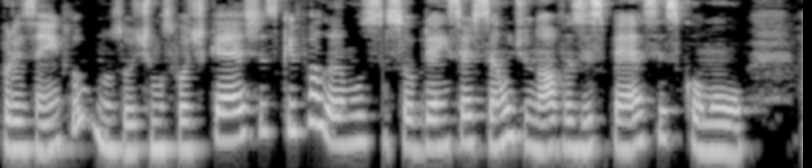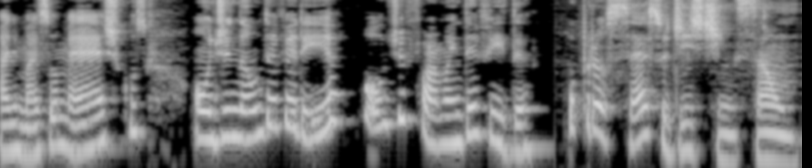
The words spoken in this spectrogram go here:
Por exemplo, nos últimos podcasts que falamos sobre a inserção de novas espécies como animais domésticos, onde não deveria ou de forma indevida. O processo de extinção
